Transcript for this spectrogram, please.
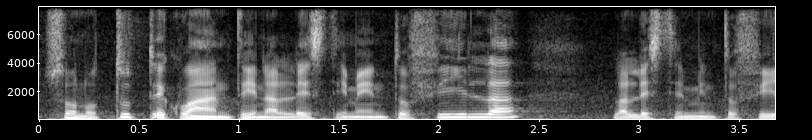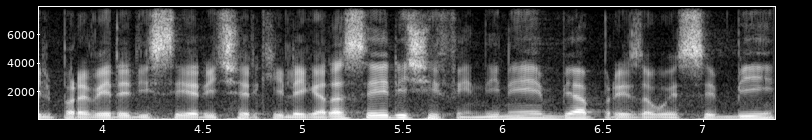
Sono tutte quante in allestimento fill, L'allestimento fill prevede di serie cerchi lega da 16, fendi nebbia, presa USB,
